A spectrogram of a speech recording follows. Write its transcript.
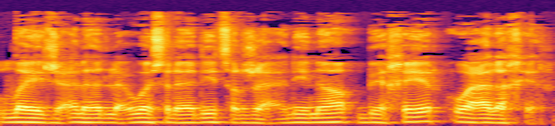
والله يجعل هاد العواشر هادي ترجع علينا بخير وعلى خير.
